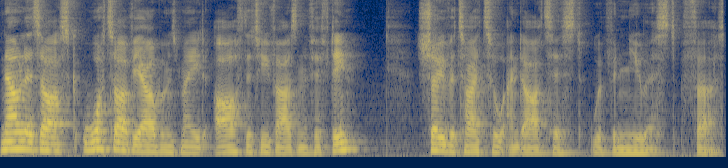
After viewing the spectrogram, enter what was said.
Now let's ask, what are the albums made after 2015? Show the title and artist with the newest first.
